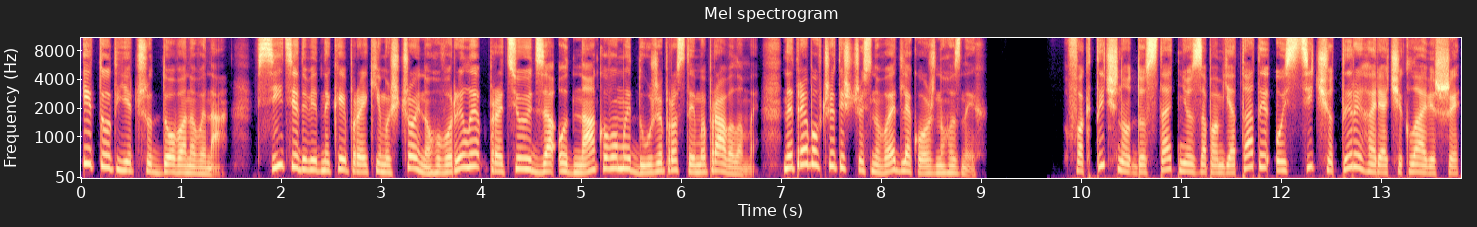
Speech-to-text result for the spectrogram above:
І тут є чудова новина. Всі ці довідники, про які ми щойно говорили, працюють за однаковими дуже простими правилами. Не треба вчити щось нове для кожного з них. Фактично, достатньо запам'ятати ось ці чотири гарячі клавіші.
